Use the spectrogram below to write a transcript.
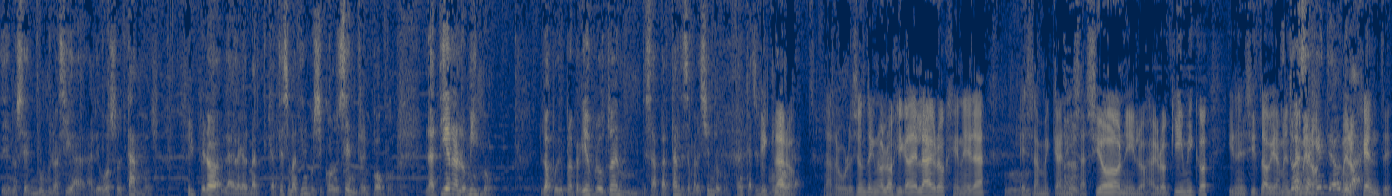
eh, no sé, el número así alevoso de tambos. Pero la, cantidad se mantiene pues se concentra en poco. La tierra lo mismo. Los, pequeños productores están desapareciendo, están cayendo sí, claro. La revolución tecnológica del agro genera esa mecanización y los agroquímicos y necesita obviamente menos, gente, menos gente.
